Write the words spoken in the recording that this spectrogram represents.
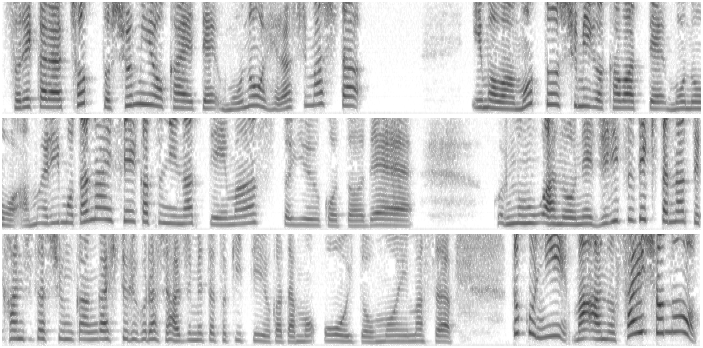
それからちょっと趣味を変えて物を減らしました。今はもっと趣味が変わって物をあまり持たない生活になっています。ということで、この、あのね、自立できたなって感じた瞬間が一人暮らし始めた時っていう方も多いと思います。特に、まあ、あの、最初の、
